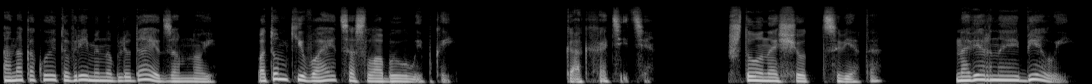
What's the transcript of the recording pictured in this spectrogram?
Она какое-то время наблюдает за мной, потом кивает со слабой улыбкой. «Как хотите. Что насчет цвета? Наверное, белый.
